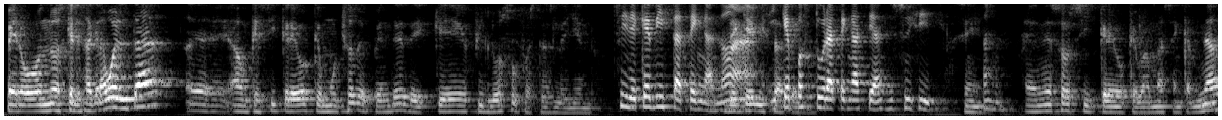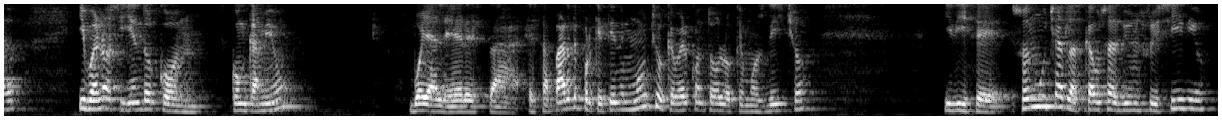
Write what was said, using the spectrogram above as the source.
pero no es que le saque la vuelta, eh, aunque sí creo que mucho depende de qué filósofo estés leyendo. Sí, de qué vista tenga, ¿no? De qué vista y qué postura tenga hacia el suicidio. Sí, en eso sí creo que va más encaminado. Y bueno, siguiendo con, con Camus, voy a leer esta, esta parte porque tiene mucho que ver con todo lo que hemos dicho. Y dice, son muchas las causas de un suicidio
